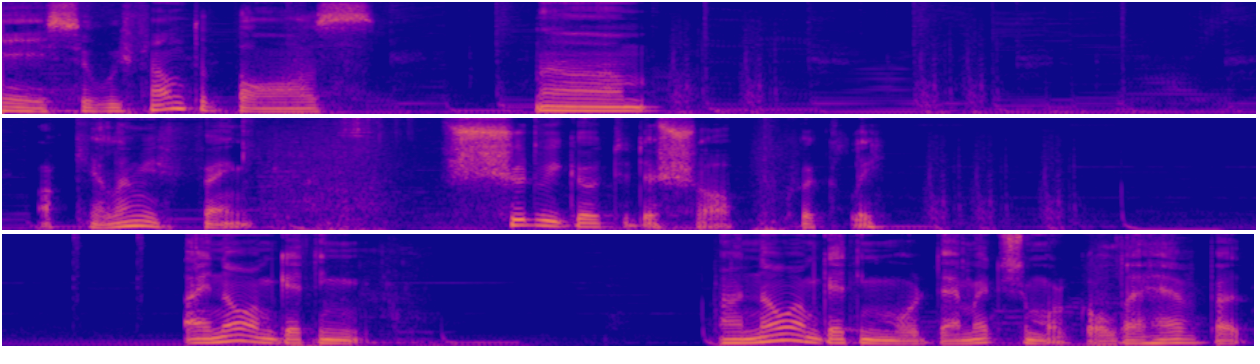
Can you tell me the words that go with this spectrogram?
Okay, so we found the boss. Um. Okay, let me think. Should we go to the shop quickly? I know I'm getting... I know I'm getting more damage the more gold I have, but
